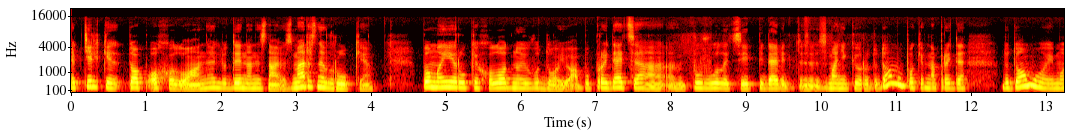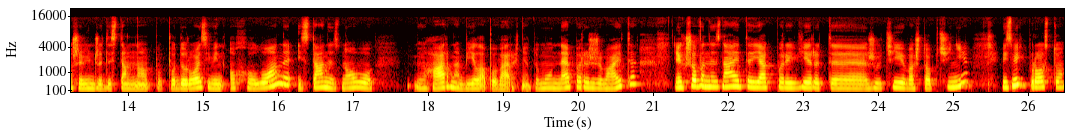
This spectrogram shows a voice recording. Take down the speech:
Як тільки топ охолоне, людина, не знаю, змерзне в руки, помиє руки холодною водою, або пройдеться е, по вулиці, піде від, е, з манікюру додому, поки вона прийде додому, і може він вже десь там на, по, дорозі він охолоне і стане знову гарна біла поверхня. Тому не переживайте. Якщо ви не знаєте, як перевірити, жовтіє ваш топ чи ні, візьміть просто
